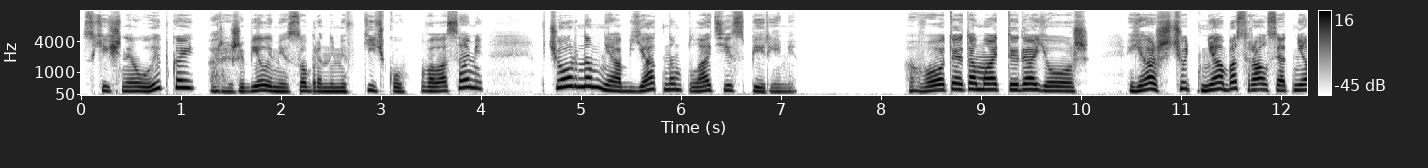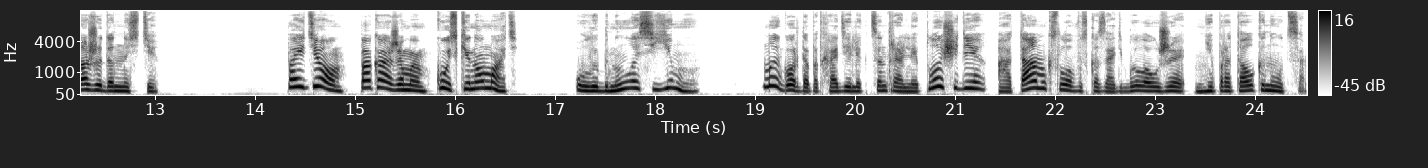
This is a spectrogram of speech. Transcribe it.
с хищной улыбкой, рыжебелыми собранными в кичку волосами, в черном необъятном платье с перьями. «Вот это, мать, ты даешь! Я аж чуть не обосрался от неожиданности!» «Пойдем, покажем им Кузькину мать!» Улыбнулась ему. Мы гордо подходили к центральной площади, а там, к слову сказать, было уже не протолкнуться.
